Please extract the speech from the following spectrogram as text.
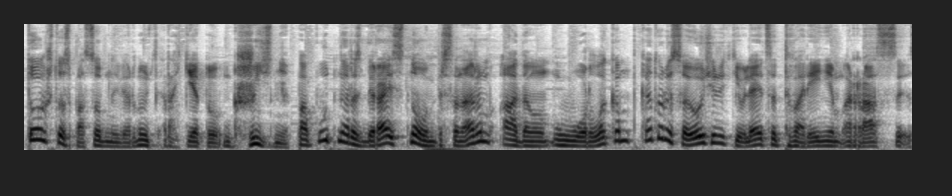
то, что способно вернуть ракету к жизни, попутно разбираясь с новым персонажем Адамом Уорлоком, который в свою очередь является творением расы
